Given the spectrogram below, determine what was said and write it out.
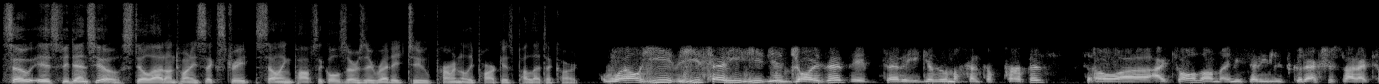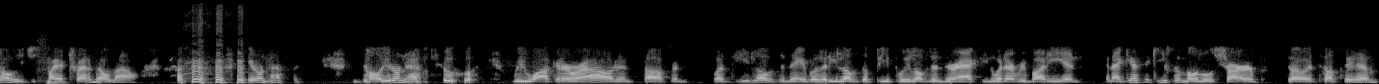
So, is Fidencio still out on 26th Street selling popsicles, or is he ready to permanently park his paleta cart? Well, he he said he he enjoys it. He said he gives him a sense of purpose. So uh, I told him, and he said he it's good exercise. I told him, you just buy a treadmill now. you don't have to. No, you don't have to be walking around and stuff. And but he loves the neighborhood. He loves the people. He loves interacting with everybody, and and I guess it keeps him a little sharp. So it's up to him.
